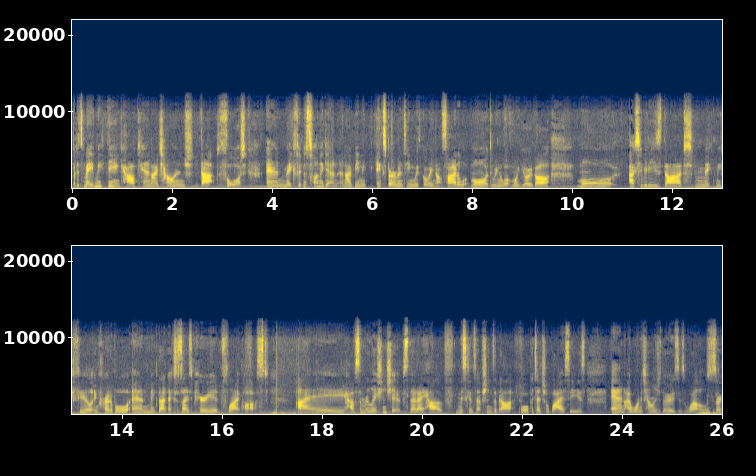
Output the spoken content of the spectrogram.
But it's made me think how can I challenge that thought and make fitness fun again? And I've been experimenting with going outside a lot more, doing a lot more yoga, more activities that make me feel incredible and make that exercise period fly past. I have some relationships that I have misconceptions about or potential biases and I want to challenge those as well. So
